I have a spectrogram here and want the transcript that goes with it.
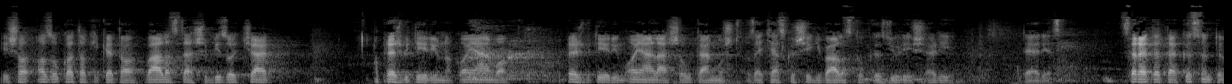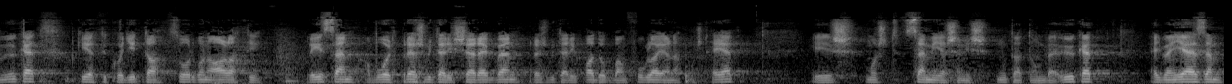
és azokat, akiket a választási bizottság a presbitériumnak ajánlva, a presbitérium ajánlása után most az egyházközségi választóközgyűlés elé terjeszt. Szeretettel köszöntöm őket, kértük, hogy itt a szorgona alatti részen, a volt presbiteri seregben, presbiteri padokban foglaljanak most helyet, és most személyesen is mutatom be őket. Egyben jelzem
